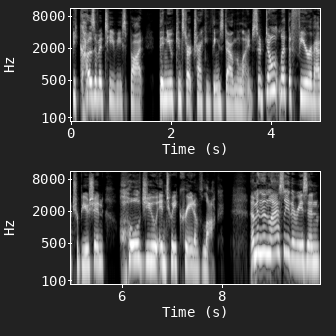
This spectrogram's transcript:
because of a TV spot, then you can start tracking things down the line. So don't let the fear of attribution hold you into a creative lock. Um, and then lastly, the reason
